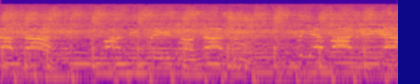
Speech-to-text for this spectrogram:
γόνατα Πάρτι πριν μπροστά σου Πήγε μακριά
